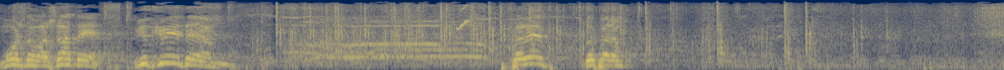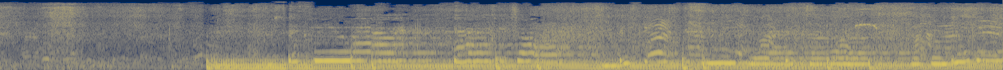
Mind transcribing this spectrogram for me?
можна вважати відкритим. Вперед до перемоги! Thank you.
